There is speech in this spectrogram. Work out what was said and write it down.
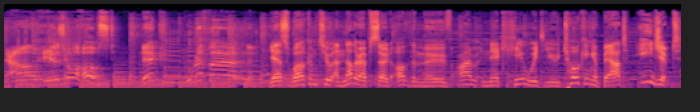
Now, here's your host, Nick Griffin. Yes, welcome to another episode of The Move. I'm Nick here with you talking about Egypt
